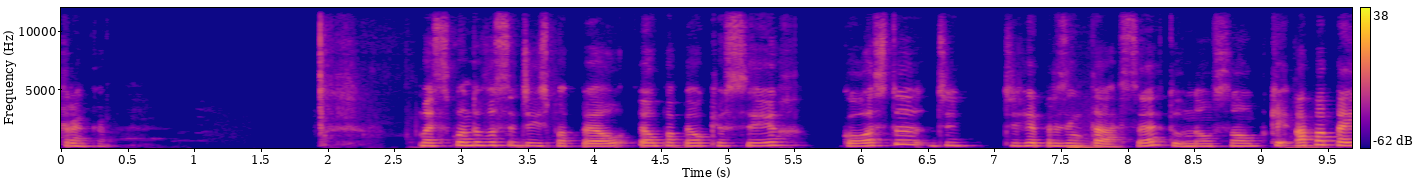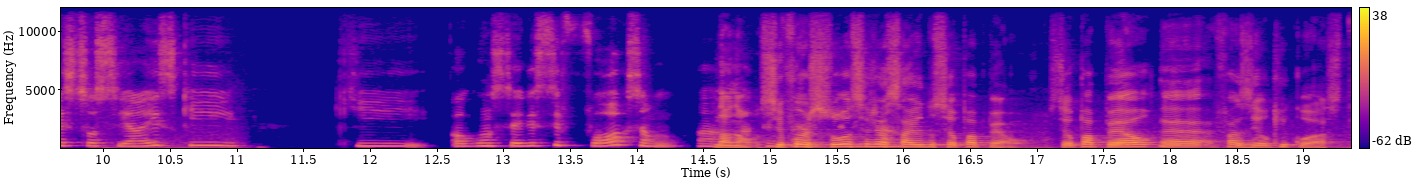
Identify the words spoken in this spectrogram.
Tranca. Mas quando você diz papel, é o papel que o ser gosta de, de representar, certo? Não são. Porque há papéis sociais que, que alguns seres se forçam a. Não, não. A se forçou, você já saiu do seu papel. Seu papel é fazer o que gosta.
